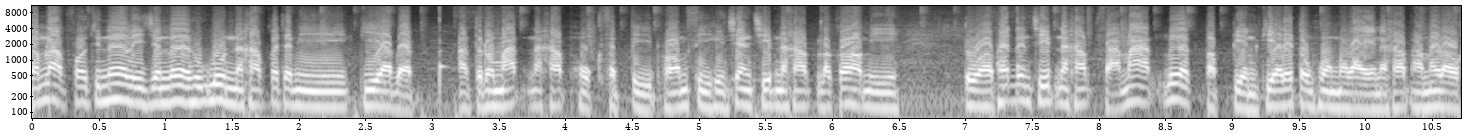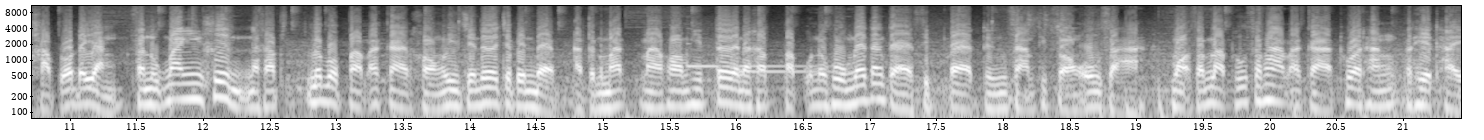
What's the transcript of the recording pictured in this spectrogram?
สำหรับ Fortuner Legender ทุกรุ่นนะครับก็จะมีเกียร์แบบอัตโนมัตินะครับ6สปีดพร้อม Sequential Shift นะครับแล้วก็มีตัว Paddle Shift นะครับสามารถเลือกปรับเปลี่ยนเกียร์ได้ตรงพวงมาลัยนะครับทำให้เราขับรถได้อย่างสนุกมากยิ่งขึ้นนะครับระบบปรับอากาศของ Legender จะเป็นแบบอัตโนมัติมาพร้อมฮีเตอร์นะครับปรับอุณหภูมิได้ตั้งแต่ 18 ถึง 32 องศา เหมาะสำหรับทุกสภาพอากาศทั่วทั้งประเทศไทย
